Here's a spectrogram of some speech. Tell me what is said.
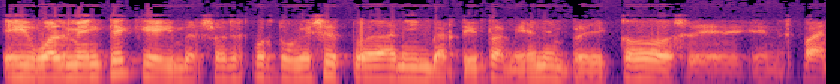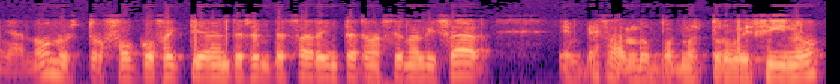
e igualmente que inversores portugueses puedan invertir también en proyectos eh, en España. ¿no? Nuestro foco efectivamente es empezar a internacionalizar, empezando por nuestro vecino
